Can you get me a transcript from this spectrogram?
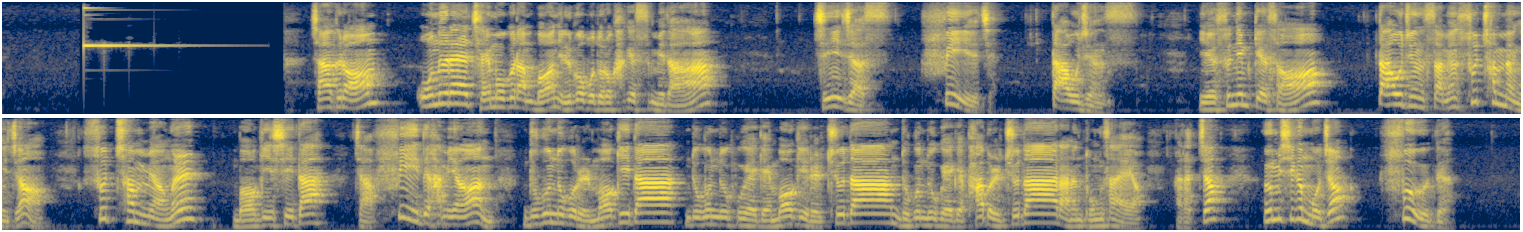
자, 그럼 오늘의 제목을 한번 읽어보도록 하겠습니다. Jesus feeds thousands. 예수님께서 thousands 하면 수천 명이죠. 수천 명을 먹이시다. 자, feed 하면 누구누구를 먹이다, 누구누구에게 먹이를 주다, 누구누구에게 밥을 주다 라는 동사예요. 알았죠? 음식은 뭐죠? food.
